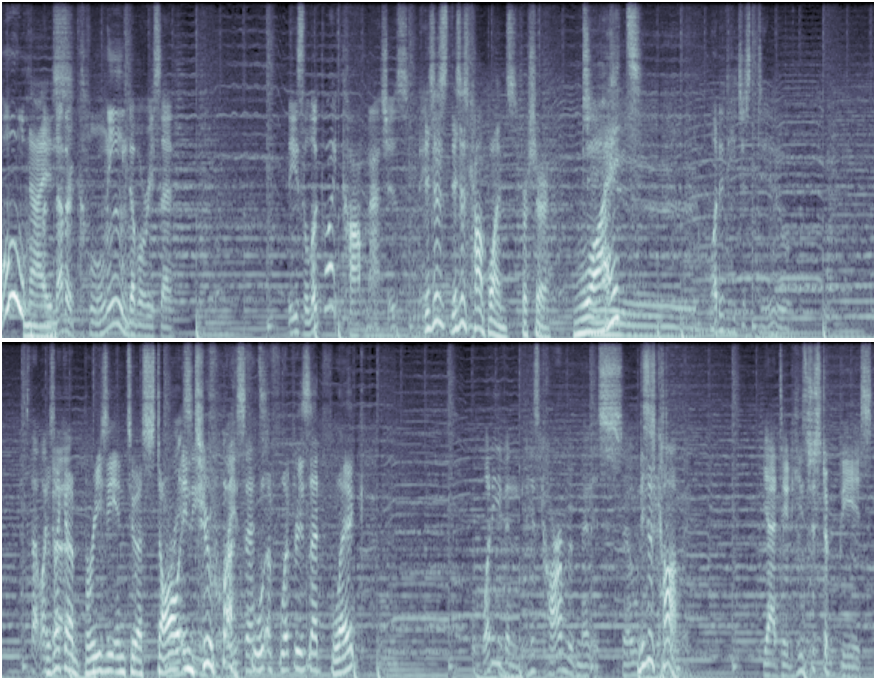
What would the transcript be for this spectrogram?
Ooh, Nice. another clean double reset. These look like comp matches. maybe. This is this is comp ones for sure. What? Dude, what did he just do? Is that like There's a, like a breezy into a stall into a, reset? a flip reset flick. what even? His car movement is so. This is comp. Yeah, dude, he's just a beast.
